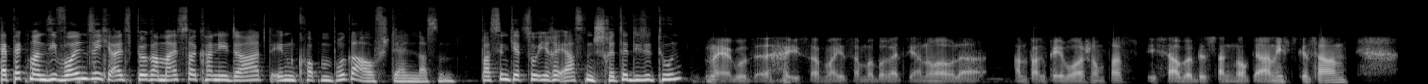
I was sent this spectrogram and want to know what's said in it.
Herr Peckmann, Sie wollen sich als Bürgermeisterkandidat in Koppenbrücke aufstellen lassen. Was sind jetzt so Ihre ersten Schritte, die Sie tun? Naja gut, äh, ich sag mal, jetzt haben wir bereits Januar oder Anfang Februar schon fast. Ich habe bislang noch gar nichts getan.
